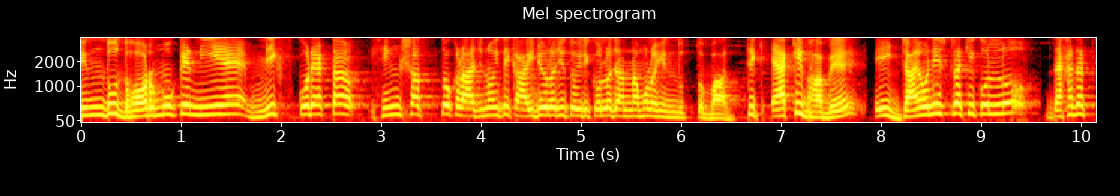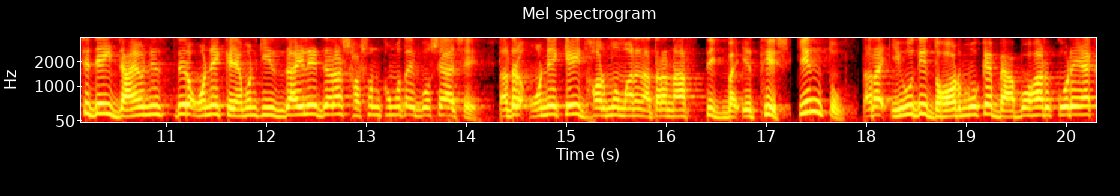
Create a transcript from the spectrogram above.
হিন্দু ধর্মকে নিয়ে মিক্স করে একটা হিংসাত্মক রাজনৈতিক আইডিওলজি তৈরি করল, যার নাম হলো হিন্দুত্ববাদ। ঠিক একইভাবে এই জায়োনিস্টরা কি করল? দেখা যাচ্ছে যে এই জায়োনিস্টদের অনেকে, এমনকি ইসরায়েলের যারা শাসন ক্ষমতায় বসে আছে, তাদের অনেকেই ধর্ম মানে না, তারা নাস্তিক বা এথিস্ট। কিন্তু তারা ইহুদি ধর্মকে ব্যবহার করে এক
